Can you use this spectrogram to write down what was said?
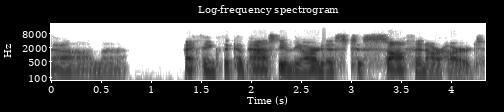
um, I think the capacity of the artist to soften our heart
